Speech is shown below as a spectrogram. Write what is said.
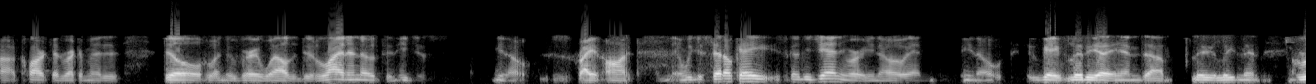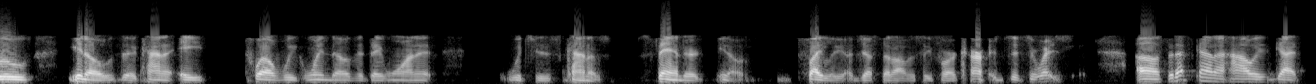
uh clark had recommended bill who i knew very well to do the liner notes and he just you know was right on and we just said okay it's going to be january you know and you know we gave lydia and um lydia Liebman groove you know the kind of eight twelve week window that they wanted which is kind of standard you know slightly adjusted, obviously, for our current situation. Uh, so that's kind of how it got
